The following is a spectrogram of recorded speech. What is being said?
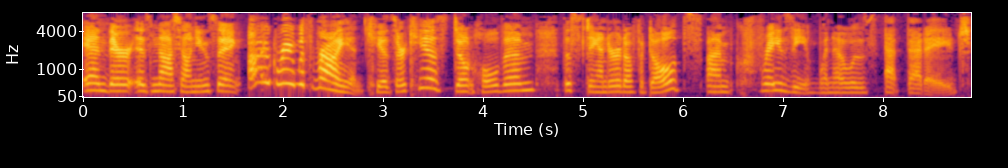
And there is Na Xiaoning saying, I agree with Ryan. Kids are kids. Don't hold them the standard of adults. I'm crazy when I was at that age.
